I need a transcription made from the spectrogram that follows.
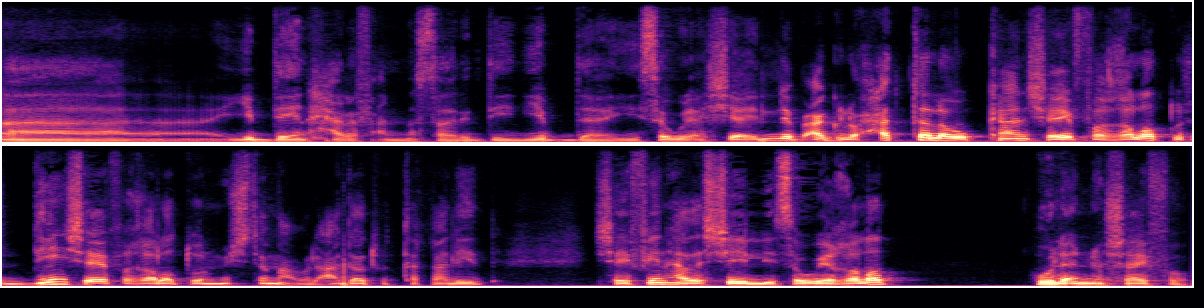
آه، يبدأ ينحرف عن مسار الدين يبدأ يسوي الأشياء اللي بعقله حتى لو كان شايفها غلط والدين شايفها غلط والمجتمع والعادات والتقاليد شايفين هذا الشيء اللي يسويه غلط هو لأنه شايفه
